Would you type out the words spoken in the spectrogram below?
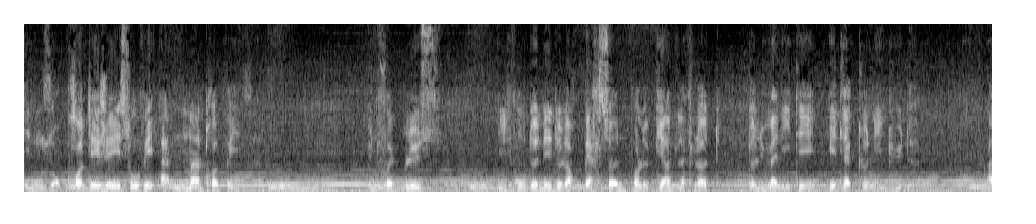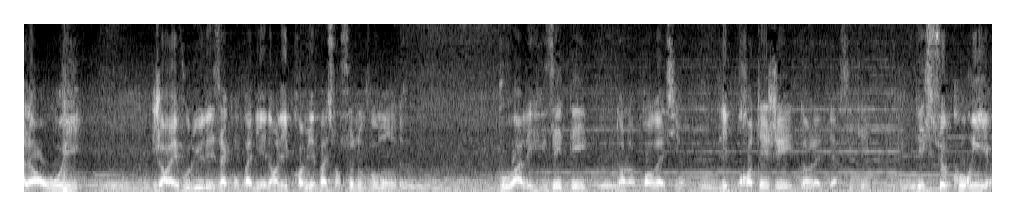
Ils nous ont protégés et sauvés à maintes reprises. Une fois de plus, ils vont donner de leur personne pour le bien de la flotte, de l'humanité et de la clonitude. Alors oui, j'aurais voulu les accompagner dans les premiers pas sur ce nouveau monde. Pouvoir les aider dans leur progression, les protéger dans l'adversité, les secourir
